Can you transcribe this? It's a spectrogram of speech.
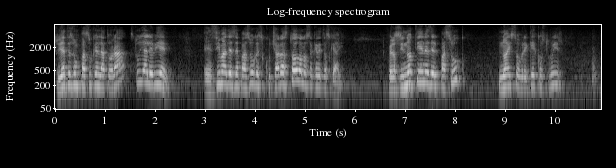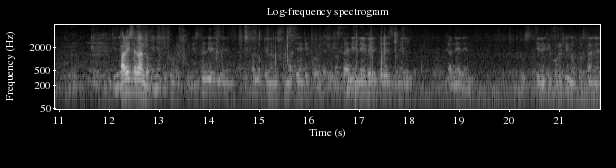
Estudiaste un pasuk en la Torah, estudiale bien. Encima de ese pasuk escucharás todos los secretos que hay. Pero si no tienes el pasuk, no hay sobre qué construir. Para ir cerrando. Está en el. Está en el nivel 3 en el Ganeden. Pues que corregir, no puede estar en el,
